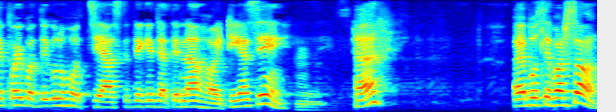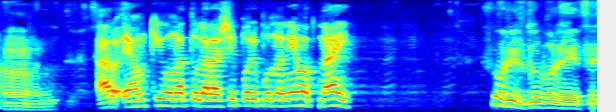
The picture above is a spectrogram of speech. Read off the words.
যে ক্ষয়ক্ষতিগুলো হচ্ছে আজকে থেকে যাতে না হয় ঠিক আছে? হ্যাঁ? বুঝতে পারছ? আর এখন কি ওনার তোলা রাশি পরিপূর্ণ নিয়ামত নাই? শরীর দুর্বল হয়েছে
